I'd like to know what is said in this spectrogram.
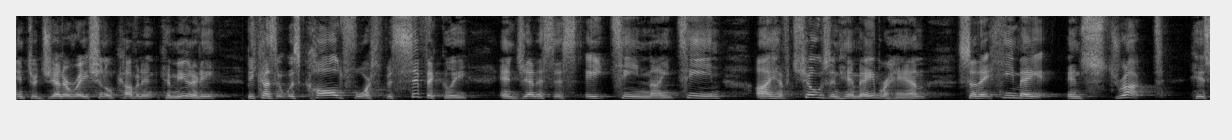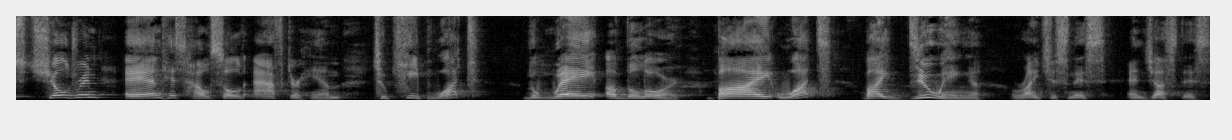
intergenerational covenant community because it was called for specifically in Genesis 18 19. I have chosen him, Abraham, so that he may instruct his children and his household after him to keep what? The way of the Lord. By what? By doing righteousness and justice,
